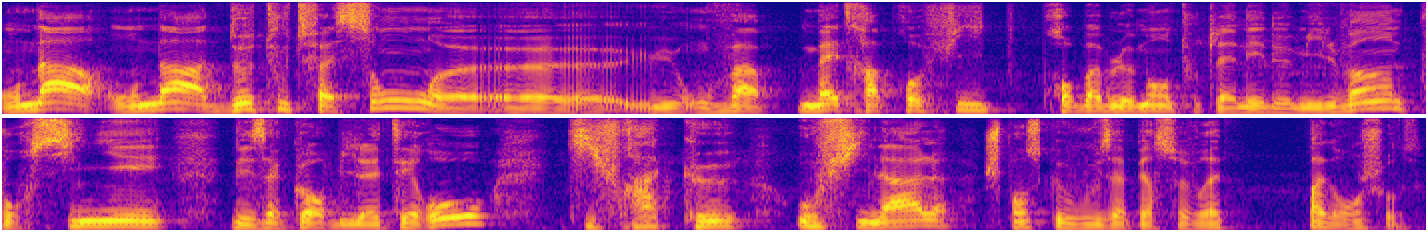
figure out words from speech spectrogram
on a, de toute façon, euh, euh, on va mettre à profit probablement toute l'année 2020 pour signer des accords bilatéraux qui fera que, au final, je pense que vous vous apercevrez pas grand-chose.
